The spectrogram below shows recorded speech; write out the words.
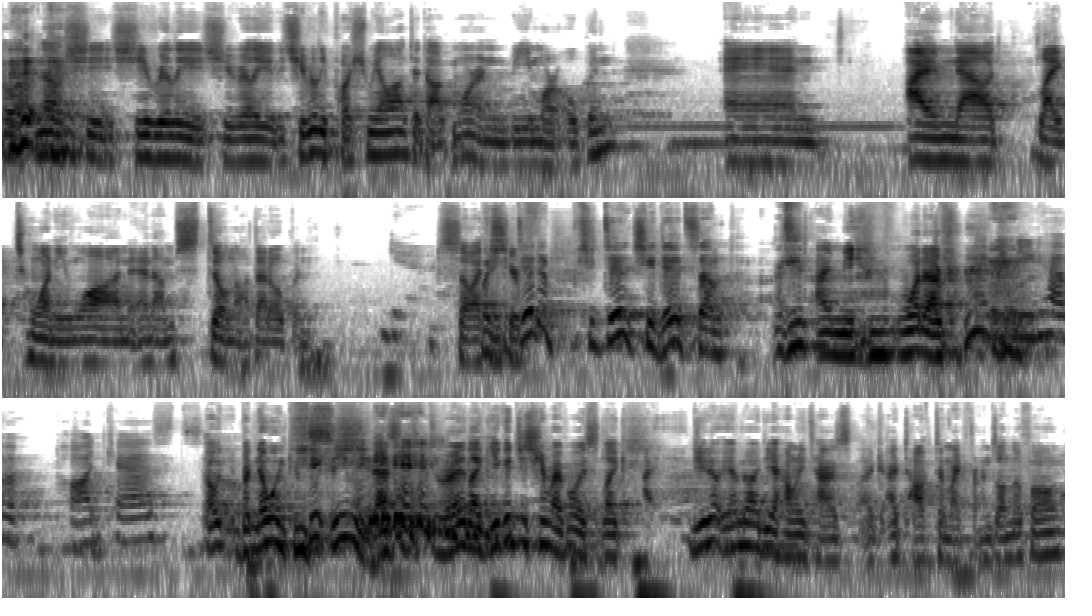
well, no, she she really she really she really pushed me a lot to talk more and be more open. And I'm now like 21 and I'm still not that open. Yeah. So I But think she you're. did. A, she did. She did something. I mean, whatever. I mean, you have a podcast. So. Oh, but no one can She- see she me. That's right. Like you could just hear my voice. Like, I, do you know? You have no idea how many times like I talk to my friends on the phone.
